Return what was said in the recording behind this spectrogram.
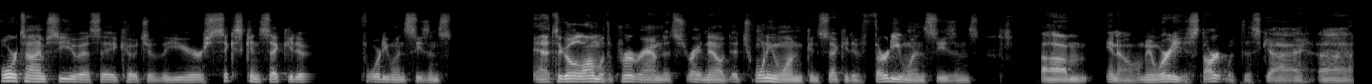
four time CUSA coach of the year, six consecutive 41 seasons. And to go along with a program that's right now at 21 consecutive 31 seasons, um, you know, I mean, where do you start with this guy? Uh,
